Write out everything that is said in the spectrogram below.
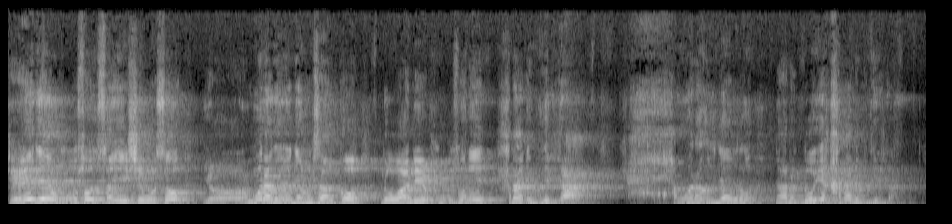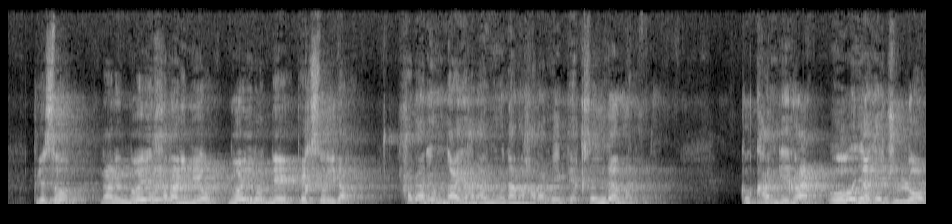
대대 후손 사이에 세워서 영원한 언약을 삼고 너와 내 후손의 하나님 되리라. 영원한 언약으로 나는 너의 하나님이 되리라. 그래서 나는 너의 하나님이요 너희는 내 백성이라. 하나님은 나의 하나님이고 나는 하나님의 백성이라 말입니다. 그 관계가 언약의 줄로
